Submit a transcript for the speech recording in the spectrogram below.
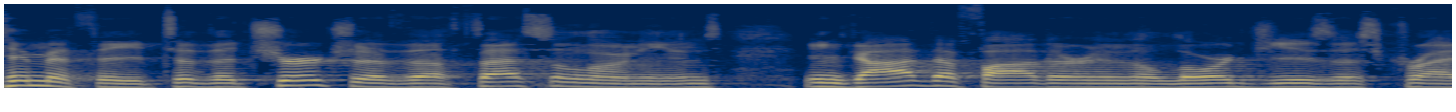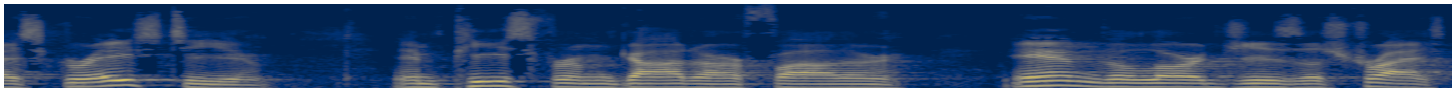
Timothy to the church of the Thessalonians, in God the Father and the Lord Jesus Christ, grace to you and peace from God our Father and the Lord Jesus Christ.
